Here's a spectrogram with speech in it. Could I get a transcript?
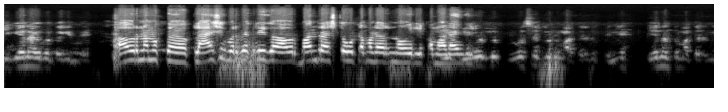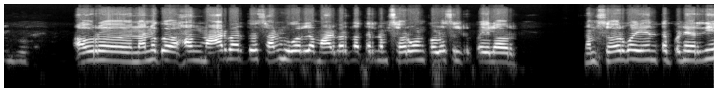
ಈಗ ಏನಾಗ್ಬೇಕಾಗಿತ್ತು ಅವ್ರ ನಮಗ್ ಕ್ಲಾಸಿಗೆ ಬರ್ಬೇಕ್ರಿ. ಈಗ ಅವ್ರ ಬಂದ್ರ ಅಷ್ಟೇ ಊಟ ಮಾಡ್ಯಾರ ನಾವ್ ಇರ್ಲಿಕ್ಕ ಮಾಡಂಗಿಲ್ಲ. ಅವ್ರ ನನಗ ಹಂಗ್ ಮಾಡ್ಬಾರ್ದು ಸಣ್ಣ ಹುಡುಗರೆಲ್ಲ ಮಾಡ್ಬಾರ್ದು ಅಂತಾರ ನಮ್ ಸರ್ ಒಂದ್ ಕಳಿಸಲ್ರಿ ಪೈಲ ಅವ್ರ. ನಮ್ ಸರ್ಗಳು ಏನ್ ತಪ್ಪಣ್ಯಾರ್ರಿ.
